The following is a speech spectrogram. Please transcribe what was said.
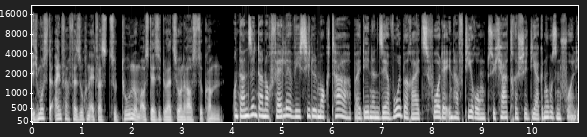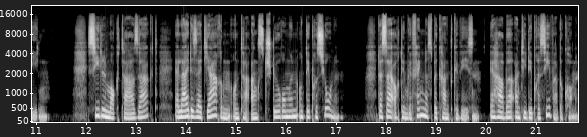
Ich musste einfach versuchen, etwas zu tun, um aus der Situation rauszukommen. Und dann sind da noch Fälle wie Sidel Mokhtar, bei denen sehr wohl bereits vor der Inhaftierung psychiatrische Diagnosen vorliegen. Sidel Mokhtar sagt, er leide seit Jahren unter Angststörungen und Depressionen. Das sei auch dem Gefängnis bekannt gewesen. Er habe Antidepressiva bekommen.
